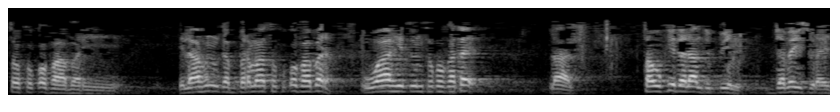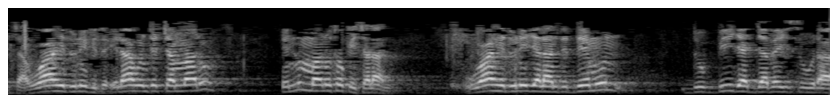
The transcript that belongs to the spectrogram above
tokko qofaa barii. Ilaahun gabbaramaa tokko qofaa bar waahidun tokko ka ta'e laal tawkiida laal dubbiin jabeeysuudha jecha waahidunii fide ilaahun jechaan maanu innummaanuu tokkicha laal waahidunii jalaan deddeemuun dubbii jajjabeeysuudha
